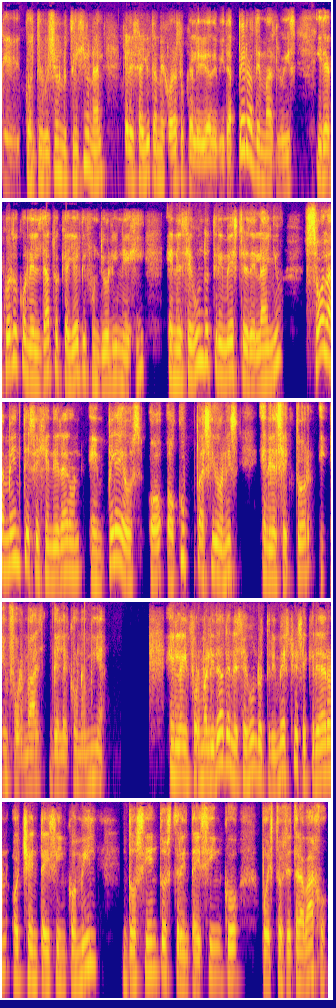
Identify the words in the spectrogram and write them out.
eh, contribución nutricional que les ayuda a mejorar su calidad de vida. Pero además, Luis, y de acuerdo con el dato que ayer difundió el INEGI, en el segundo trimestre del año solamente se generaron empleos o ocupaciones en el sector informal de la economía. En la informalidad en el segundo trimestre se crearon 85 mil 235 puestos de trabajo.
